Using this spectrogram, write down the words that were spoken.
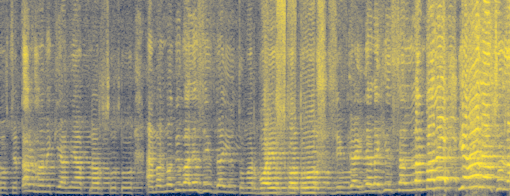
বলছে, তার মানে কি আমি আপনার ছোট? আমার নবী বলে, জিব্রাইল, তোমার বয়স কত? জিব্রাইল আলাইহিস বলে, ইয়া রাসূলুল্লাহ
